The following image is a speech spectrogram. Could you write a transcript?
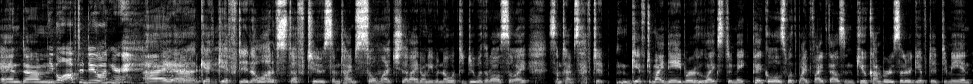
And um, People often do on here. I uh, get gifted a lot of stuff too. Sometimes so much that I don't even know what to do with it all. So I sometimes have to gift my neighbor who likes to make pickles with my five thousand cucumbers that are gifted to me. And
